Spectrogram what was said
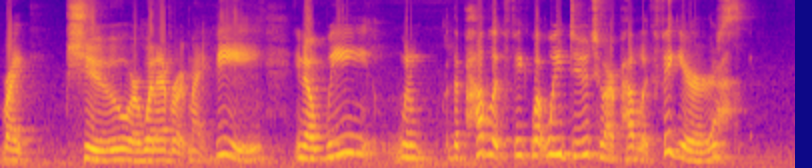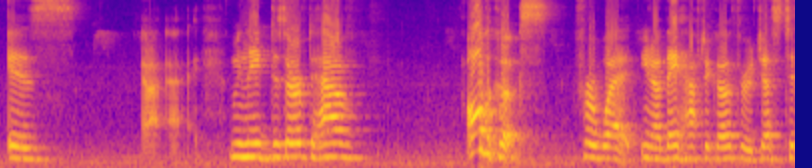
right shoe or whatever it might be. You know, we when the public fig- what we do to our public figures is, I I mean, they deserve to have all the cooks for what you know they have to go through just to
